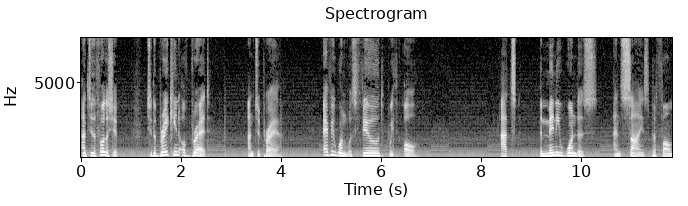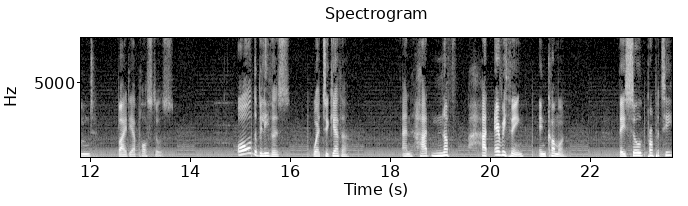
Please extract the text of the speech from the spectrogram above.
and to the fellowship, to the breaking of bread and to prayer. Everyone was filled with awe at the many wonders and signs performed by the apostles. All the believers were together and had, enough, had everything in common. They sold property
